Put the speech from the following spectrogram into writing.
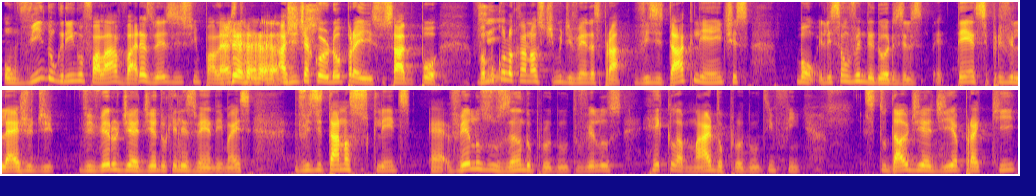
ouvindo o gringo falar várias vezes isso em palestra, a gente acordou para isso, sabe? Pô, vamos Sim. colocar nosso time de vendas para visitar clientes. Bom, eles são vendedores, eles têm esse privilégio de viver o dia a dia do que eles vendem, mas visitar nossos clientes, é, vê-los usando o produto, vê-los reclamar do produto, enfim, estudar o dia a dia para que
